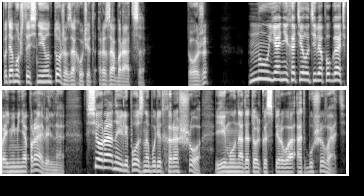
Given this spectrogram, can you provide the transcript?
потому что с ней он тоже захочет разобраться». «Тоже?» «Ну, я не хотела тебя пугать, пойми меня правильно. Все рано или поздно будет хорошо, ему надо только сперва отбушевать».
